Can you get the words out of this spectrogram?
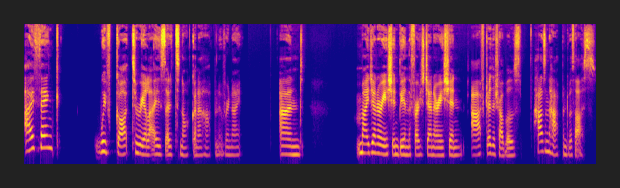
I think we've got to realise that it's not going to happen overnight. And my generation being the first generation after the Troubles hasn't happened with us.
